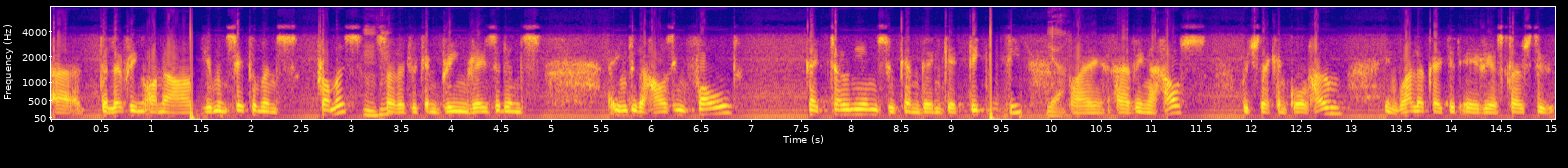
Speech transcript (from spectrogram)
uh, delivering on our human settlements promise mm-hmm. so that we can bring residents into the housing fold Cape Townians who can then get dignity yeah. by having a house which they can call home in well-located areas close to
